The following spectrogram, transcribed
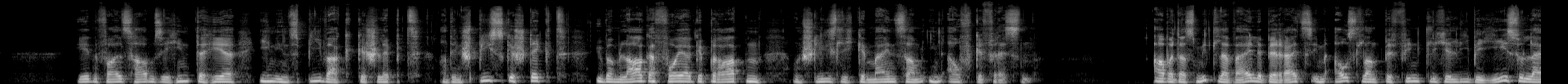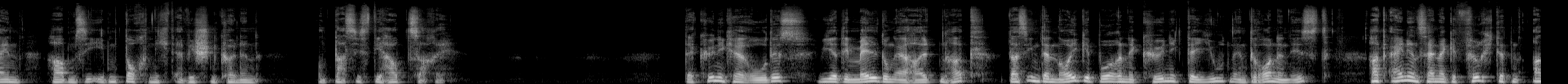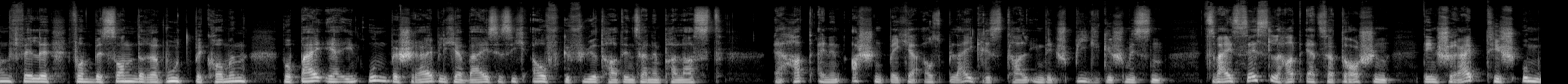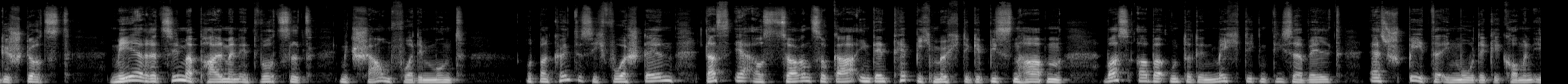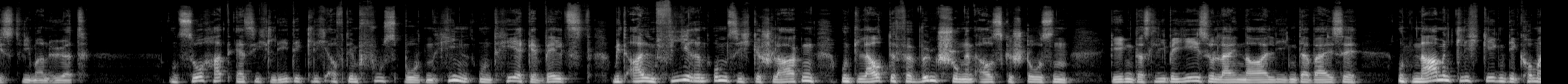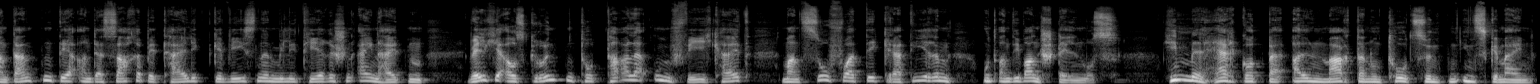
Jedenfalls haben sie hinterher ihn ins Biwak geschleppt, an den Spieß gesteckt, überm Lagerfeuer gebraten und schließlich gemeinsam ihn aufgefressen. Aber das mittlerweile bereits im Ausland befindliche liebe Jesulein haben sie eben doch nicht erwischen können, und das ist die Hauptsache. Der König Herodes, wie er die Meldung erhalten hat, dass ihm der neugeborene König der Juden entronnen ist, hat einen seiner gefürchteten Anfälle von besonderer Wut bekommen, wobei er in unbeschreiblicher Weise sich aufgeführt hat in seinem Palast. Er hat einen Aschenbecher aus Bleikristall in den Spiegel geschmissen, zwei Sessel hat er zerdroschen, den Schreibtisch umgestürzt, mehrere Zimmerpalmen entwurzelt, mit Schaum vor dem Mund, und man könnte sich vorstellen, dass er aus Zorn sogar in den Teppich möchte gebissen haben, was aber unter den Mächtigen dieser Welt erst später in Mode gekommen ist, wie man hört. Und so hat er sich lediglich auf dem Fußboden hin und her gewälzt, mit allen Vieren um sich geschlagen und laute Verwünschungen ausgestoßen, gegen das liebe Jesulein naheliegenderweise, und namentlich gegen die Kommandanten der an der Sache beteiligt gewesenen militärischen Einheiten, welche aus Gründen totaler Unfähigkeit man sofort degradieren und an die Wand stellen muss. Himmel, Herrgott bei allen Martern und Todsünden insgemein.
